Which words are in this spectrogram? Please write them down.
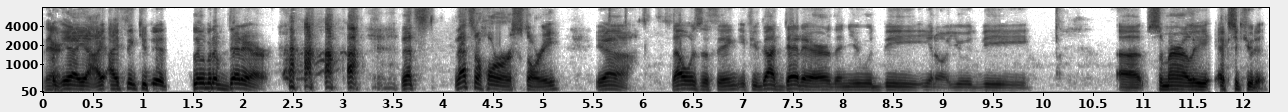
There. Yeah, yeah, I, I think you did. A little bit of dead air. That's that's a horror story. Yeah, that was the thing. If you got dead air, then you would be, you know, you would be uh, summarily executed.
